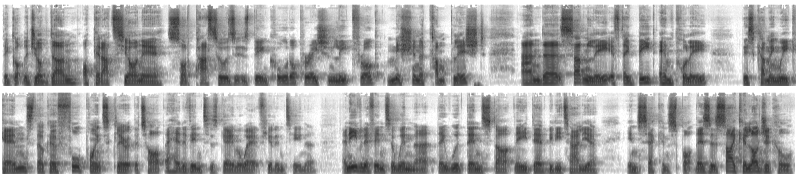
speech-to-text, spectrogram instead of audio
they got the job done. Operazione Sorpasso, as it is being called, Operation Leapfrog, mission accomplished. And uh, suddenly, if they beat Empoli this coming weekend, they'll go four points clear at the top, ahead of Inter's game away at Fiorentina. And even if Inter win that, they would then start the Derby d'Italia in second spot. There's a psychological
